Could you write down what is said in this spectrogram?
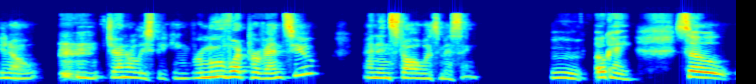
you know, generally speaking, remove what prevents you and install what's missing. Mm, okay. So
